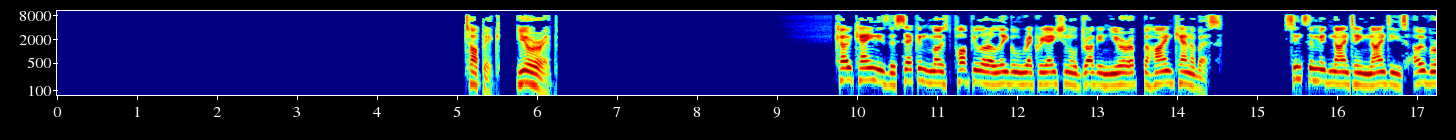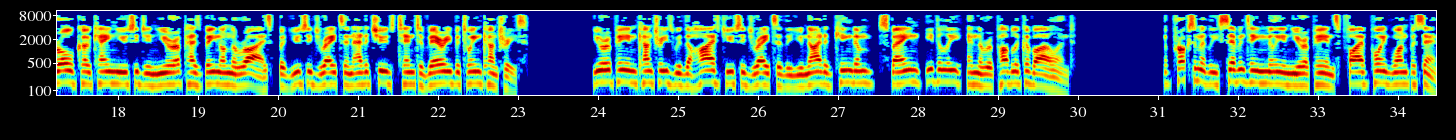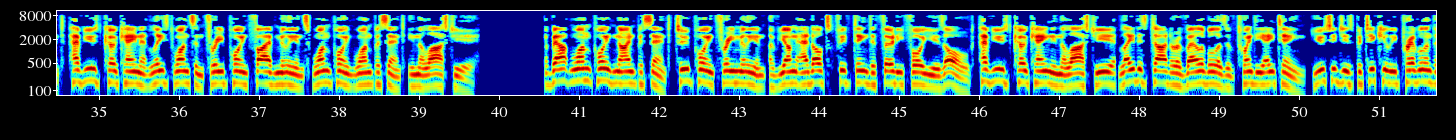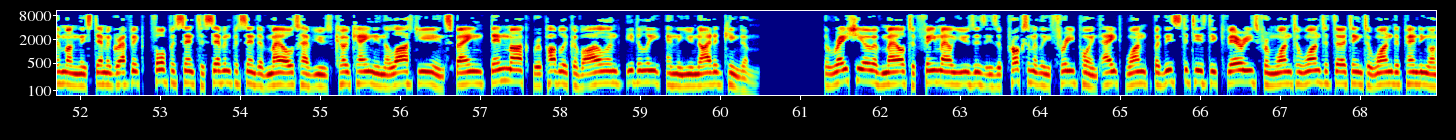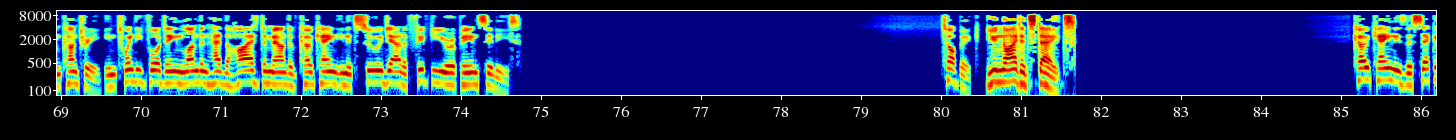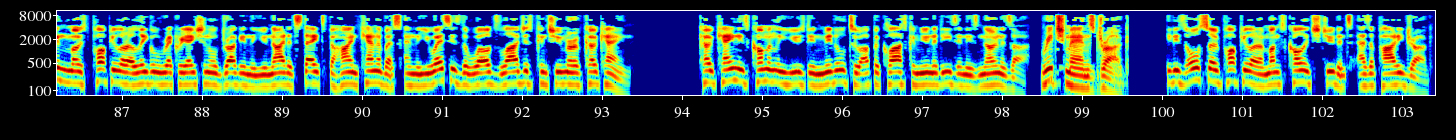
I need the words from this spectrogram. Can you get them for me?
Topic: Europe Cocaine is the second most popular illegal recreational drug in Europe behind cannabis. Since the mid-1990s, overall cocaine usage in Europe has been on the rise, but usage rates and attitudes tend to vary between countries. European countries with the highest usage rates are the United Kingdom, Spain, Italy, and the Republic of Ireland. Approximately 17 million Europeans (5.1%) have used cocaine at least once and 3.5 millions (1.1%) in the last year. About 1.9% (2.3 of young adults 15 to 34 years old have used cocaine in the last year latest data available as of 2018. Usage is particularly prevalent among this demographic, 4% to 7% of males have used cocaine in the last year in Spain, Denmark, Republic of Ireland, Italy, and the United Kingdom. The ratio of male to female users is approximately 3.81, but this statistic varies from 1 to 1 to 13 to 1 depending on country. In 2014, London had the highest amount of cocaine in its sewage out of 50 European cities. United States Cocaine is the second most popular illegal recreational drug in the United States behind cannabis and the U.S. is the world's largest consumer of cocaine. Cocaine is commonly used in middle to upper class communities and is known as a rich man's drug. It is also popular amongst college students, as a party drug.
